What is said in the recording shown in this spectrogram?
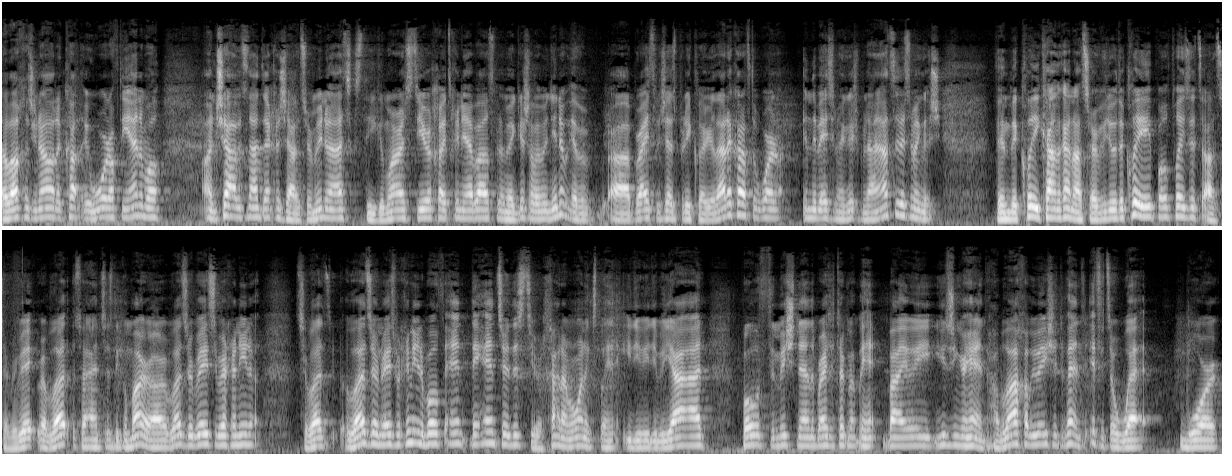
The halach is you're not allowed to cut a ward off the animal on Shabbos, It's not Decha Shabbos. Ramino asks the Gemara, Steer Chaytchini Abbas Megish. We have a uh, Bryce which says pretty clear. You're allowed to cut off the ward in the base of Megish, but not outside the base of Megish. Then the kli kan kan answer. If you do the kli, both places it's answer. So answers the Gemara. Lezer base rechanina. So Lezer and Reis rechanina both they answer this to Chad number one explain Both the Mishnah and the Brayta talk about by using your hand. Hablacha b'beisha depends. If it's a wet war,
